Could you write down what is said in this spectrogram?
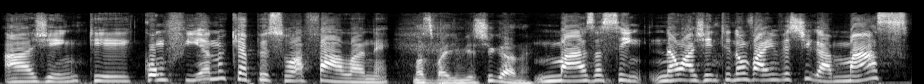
A gente confia no que a pessoa fala, né? Mas vai investigar, né? Mas assim, não, a gente não vai investigar, mas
